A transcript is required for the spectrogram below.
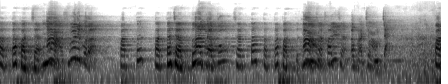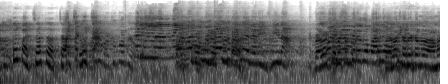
തത്ത പച്ച. പത്ത് തത്ത ചത്ത ചത്തു. പച്ച ആ, പച്ച കുച്ച പത്ത് പച്ച പച്ച ചത്തു കുച്ച വിളക്കെടുക്കുന്ന വിളക്കെടുക്കുന്നതാണ്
